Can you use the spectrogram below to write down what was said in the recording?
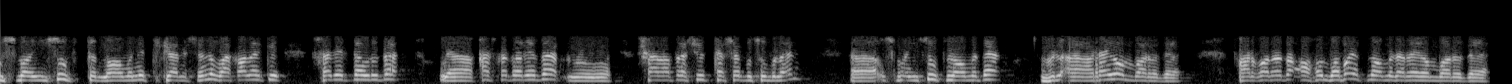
usmon yusupovni nomini tiklanishini vaholanki sovet davrida Э, qashqadaryoda mm, sharof rashid tashabbusi bilan э, usmon yusuf nomida э, rayon bor edi. Farg'onada oxun boboyev nomida rayon bor edi.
